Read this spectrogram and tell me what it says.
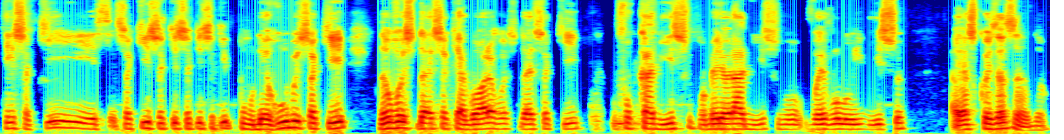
tem isso aqui, isso aqui, isso aqui, isso aqui, isso aqui, pum, derruba isso aqui, não vou estudar isso aqui agora, vou estudar isso aqui, vou focar nisso, vou melhorar nisso, vou, vou evoluir nisso, aí as coisas andam.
